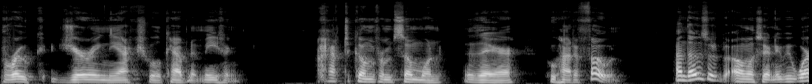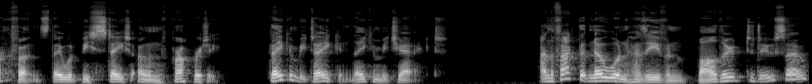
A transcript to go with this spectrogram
broke during the actual cabinet meeting. It Had to come from someone there who had a phone, and those would almost certainly be work phones. They would be state-owned property. They can be taken. They can be checked. And the fact that no one has even bothered to do so,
